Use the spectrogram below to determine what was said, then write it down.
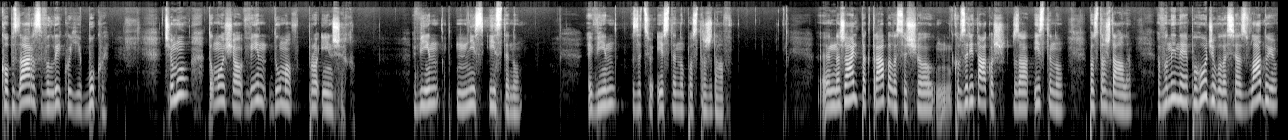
кобзар з великої букви. Чому? Тому що він думав про інших. Він ніс істину. Він за цю істину постраждав. Е, На жаль, так трапилося, що кобзарі також за істину постраждали. Вони не погоджувалися з владою.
